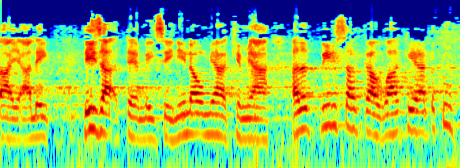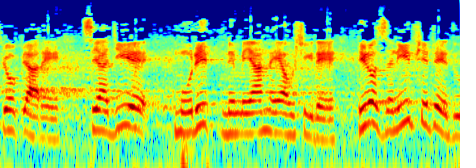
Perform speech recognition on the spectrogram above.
တာယာလိမ့်လိစာအတဲမိတ်ဆွေညီနောင်များခင်များဟဇရတ်ပီရ်ဆပ်ကဝါကီယာတစ်ခုပြောပြတယ်ဆရာကြီးရဲ့မူရစ်နေမယားနှစ်ယောက်ရှိတယ်ဒီတော့ဇနီးဖြစ်တဲ့သူ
